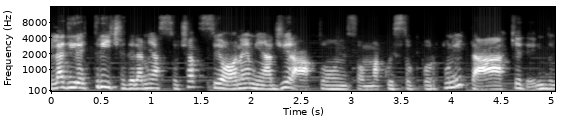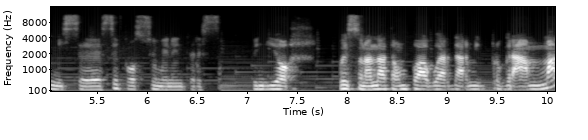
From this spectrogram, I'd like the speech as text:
la direttrice della mia associazione mi ha girato insomma questa opportunità chiedendomi se, se fossi o meno interessata. Quindi io poi sono andata un po' a guardarmi il programma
